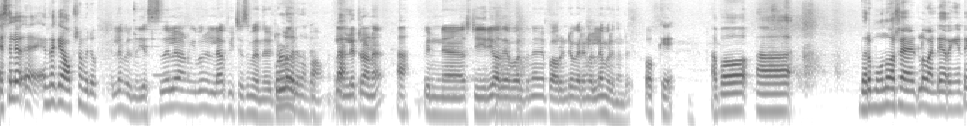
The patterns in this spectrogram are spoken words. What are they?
എസ് എൽ എന്തൊക്കെ ഓപ്ഷൻ വരും? എല്ലാം വരുന്നത് എസ് എൽ ആണെങ്കിൽ എല്ലാ ഫീച്ചേഴ്സും വരുന്നുണ്ട്. വരുന്നുണ്ട്. ലിറ്റർ ആണ്. പിന്നെ സ്റ്റീരിയോ അതേപോലെ തന്നെ പവറിന്റെ കാര്യങ്ങളെല്ലാം വരുന്നുണ്ട്. ഓക്കെ അപ്പോൾ വെറും മൂന്ന് വർഷമായിട്ടുള്ള വണ്ടി ഇറങ്ങിയിട്ട്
